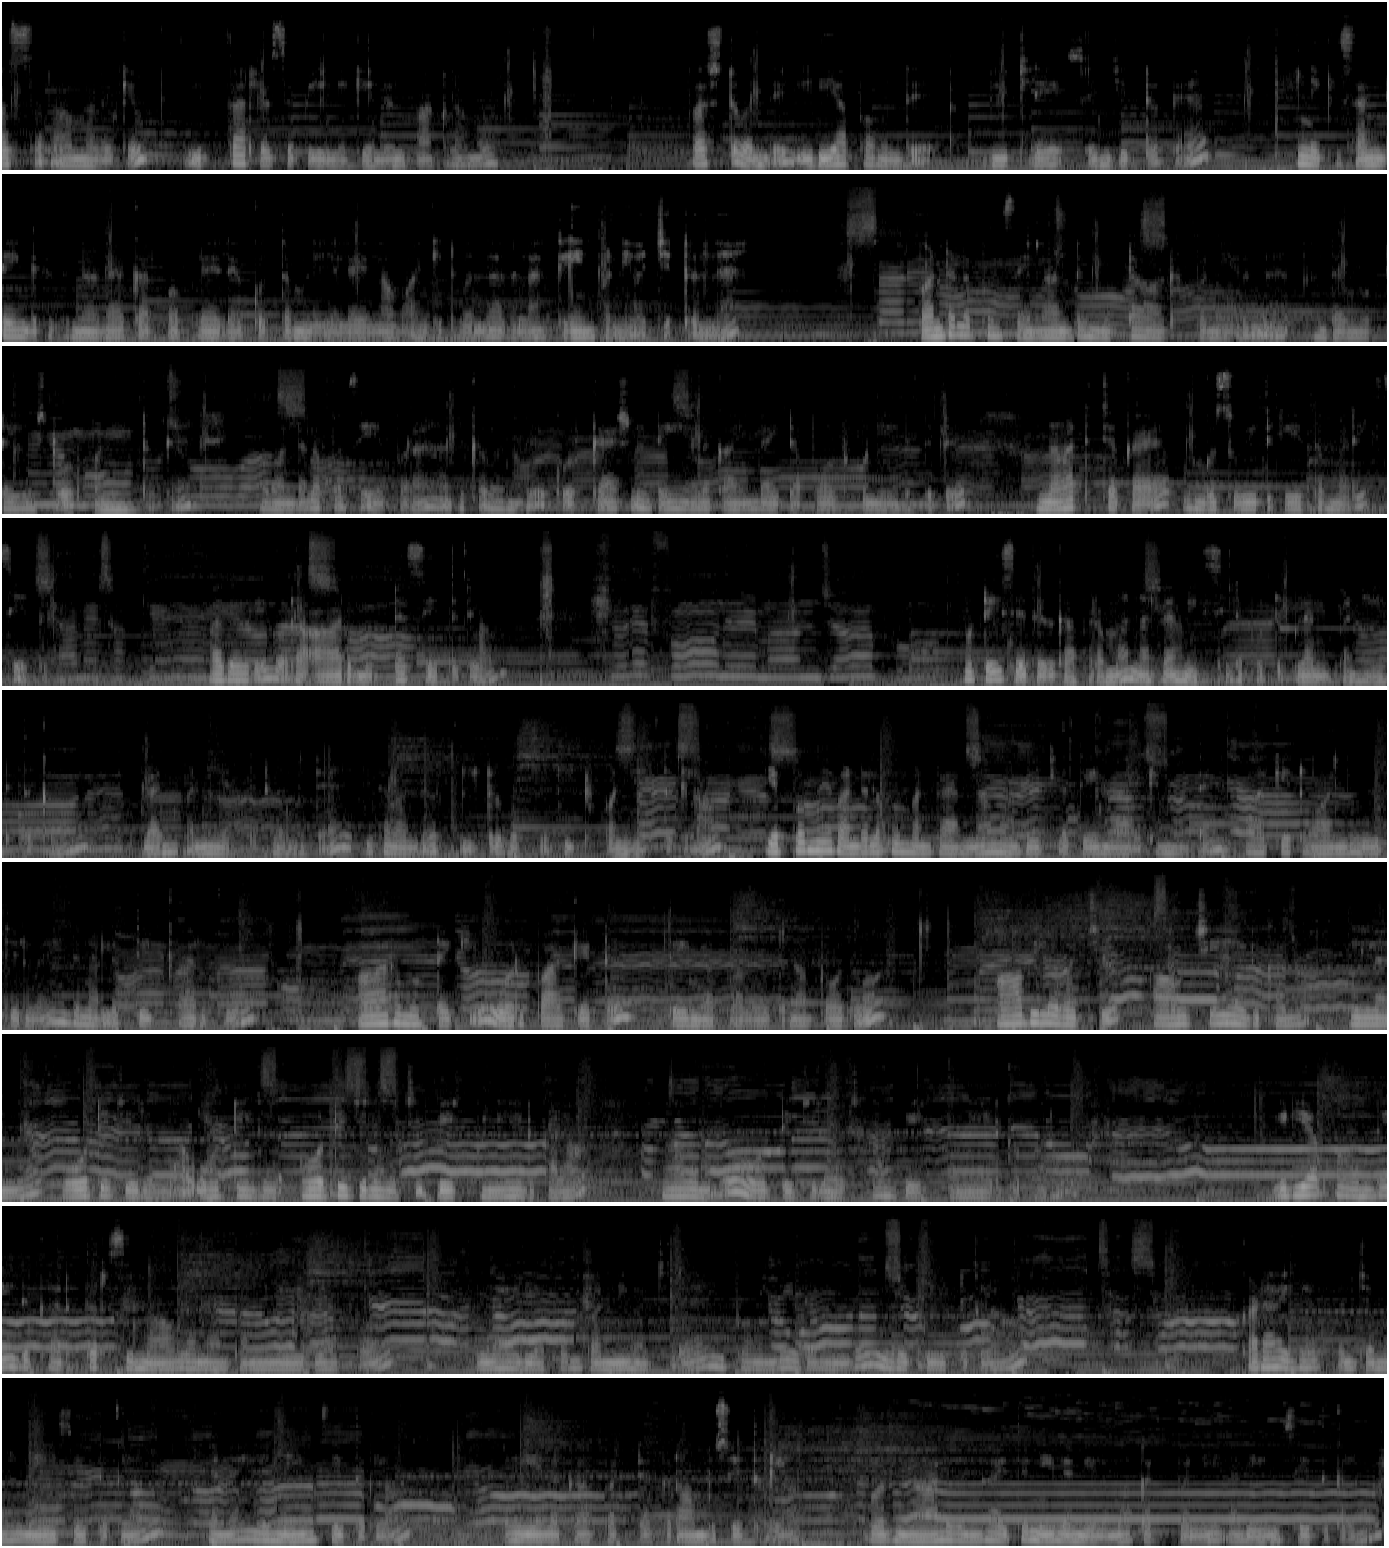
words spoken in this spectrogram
அஸ்ஸலாமு வலைக்கும் இஃப்தார் ரெசிபி இன்றைக்கி என்னென்னு பார்க்கலாமா? ஃபஸ்ட்டு வந்து இடியாப்பம் வந்து வீட்டிலே செஞ்சிட்ருக்கேன். இன்றைக்கி சண்டேங்கிறதுனால கருவேப்பிலையில கொத்தமல்லி இலை எல்லாம் வாங்கிட்டு வந்து அதெல்லாம் க்ளீன் பண்ணி வச்சிட்ருந்தேன். வண்டலப்பம் செய்யலான்ட்டு முட்டை ஆர்டர் பண்ணியிருந்தேன். அந்த முட்டையும் ஸ்டோர் பண்ணிகிட்ருக்கேன் இப்போ வண்டலப்பம் செய்ய போகிறேன் அதுக்கு வந்து ஒரு கேஷ்நட்டையும் ஏலக்காயும் லைட்டாக பவுடர் பண்ணி எடுத்துகிட்டு நாட்டு சக்கரை உங்கள் ஸ்வீட்டுக்கு ஏற்ற மாதிரி சேர்த்துக்கலாம். அதோடய ஒரு ஆறு முட்டை சேர்த்துக்கலாம். முட்டையை சேர்த்ததுக்கு அப்புறமா நல்லா மிக்சியில் போட்டு பிளண்ட் பண்ணி எடுத்துக்கலாம். பிளண்ட் பண்ணி எடுத்துகிட்டு வந்துட்டேன் இதை வந்து ஒரு ஃபில்ட்ரு வச்சு ஃபில்ட்ரு பண்ணி எடுத்துக்கலாம். எப்போவுமே வண்டலப்பம் பண்ணுறாருன்னா நான் வீட்டில் தேங்காய் அரைக்க மாட்டேன். பாக்கெட் வாங்கி ஊற்றிடுவேன் இது நல்லா திக்காக இருக்கும். ஆறு முட்டைக்கு ஒரு பாக்கெட்டு தேங்காய் பால் ஊற்றினா போதும். ஆவியில் வச்சு பாவுச்சியும் எடுக்கலாம். இல்லைன்னா ஓடிஜி இருந்தால் ஓடிஜி ஓடிஜியில் வச்சு பேக் பண்ணி எடுக்கலாம். நான் வந்து ஓடிஜியில் வச்சு தான் பேக் பண்ணி எடுக்க போகிறேன் இடியாப்பம் வந்து இது கருத்தரிசி மாவில் நான் பண்ணின இடியாப்பம். எல்லா இடியாப்பம் பண்ணி வச்சுட்டேன். இப்போ வந்து இதை வந்து உருட்டி விட்டுக்கலாம். கடாயில் கொஞ்சமாக நெய் சேர்த்துக்கலாம். இல்லைன்னா நெய் சேர்த்துக்கலாம். ஏலக்காய் பட்டை கிராம்பு சேர்த்துக்கலாம். ஒரு நாலு வெங்காயத்தை நீள நீளமாக கட் பண்ணி அதையும் சேர்த்துக்கலாம்.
